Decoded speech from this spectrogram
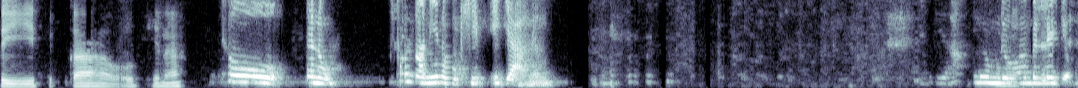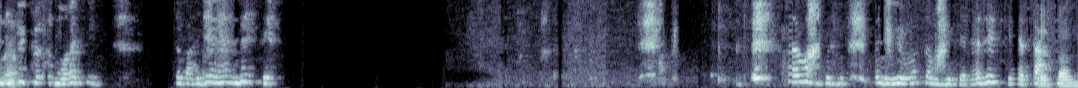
สี่สิบเก้าโอเคนะถูกแต่หนูขั้นตอนนี้หนูคิดอีกอย่างหนึ่งลืมดูว่าเป็นเลขยกกำลังไม่สบายใจได้ไม่เสียถ้าบอกมันจะมีว่าสบายใจได้ไม่เสียตังค์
